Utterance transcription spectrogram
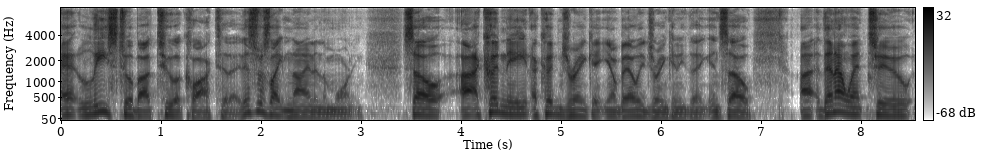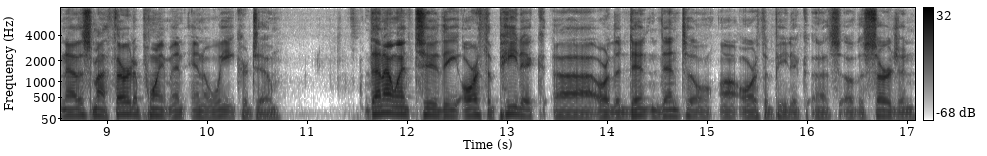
at least to about two o'clock today. This was like nine in the morning. So I couldn't eat, I couldn't drink it, you know, barely drink anything. And so uh, then I went to, now this is my third appointment in a week or two then I went to the orthopedic uh, or the dent- dental uh, orthopedic, uh, so the surgeon,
